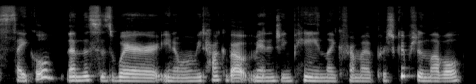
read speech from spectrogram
cycle. And this is where, you know, when we talk about managing pain, like from a prescription level,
